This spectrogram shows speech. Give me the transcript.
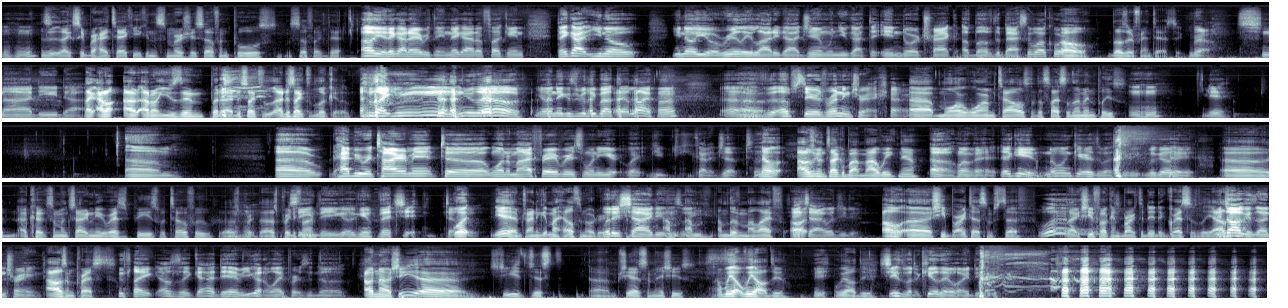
Hmm Is it like super high tech? You can submerge yourself in pools and stuff like that. Oh yeah, they got everything. They got a fucking. They got you know you know you're a really lottie di da gym when you got the indoor track above the basketball court. Oh, those are fantastic. bro, snotty da. Like I don't I, I don't use them, but I just like to I just like to look at them. I'm like, mm He was like, oh, y'all niggas really about that life, huh? Uh, the upstairs running track. Right. Uh, more warm towels with a slice of lemon, please. mm-hmm. Yeah. Um. Uh, happy retirement to one of my favorites. One of your wait, you, you kind of jumped. huh? No, I was gonna talk about my week now. Oh, my bad. Again, no one cares about your week, but go ahead. Uh, I cooked some exciting new recipes with tofu. That was pre- that was pretty Mm-hmm. See, fun. there you go again with that shit. What? Yeah, I'm trying to get my health in order. What did Shy do I'm, this week? I'm I'm living my life. hey, Oh, Shy, what'd you do? oh, uh, she barked at some stuff. What? Like she fucking barked at it aggressively. Your was, dog is untrained. I was impressed. It's like I was like, God damn, you got a white person dog. Oh no, she uh, she's just um, she has some issues. And we all we all do. We all do. She's about to kill that white dude.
